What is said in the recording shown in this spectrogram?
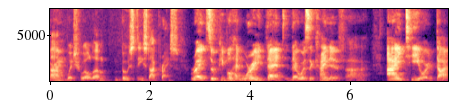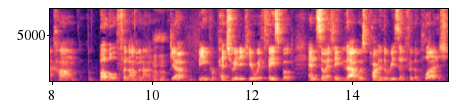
um, Right. which will um, boost the stock price. Right. So people had worried that there was a kind of uh, IT or dot com bubble phenomenon yeah, being perpetuated here with Facebook. And so I think that was part of the reason for the plunge.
